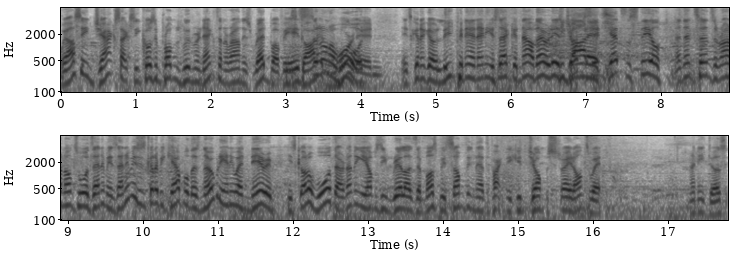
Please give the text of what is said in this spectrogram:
We are seeing Jax actually causing problems with Renekton around this red buff. He's He's got still it on a ward. He's going to go leaping in any second now. There it is. He Jumps got in, it. gets the steal, and then turns around on towards enemies. Enemies has got to be careful. There's nobody anywhere near him. He's got a ward there. I don't think he obviously realized there must be something there. The fact that he could jump straight onto it. And he does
